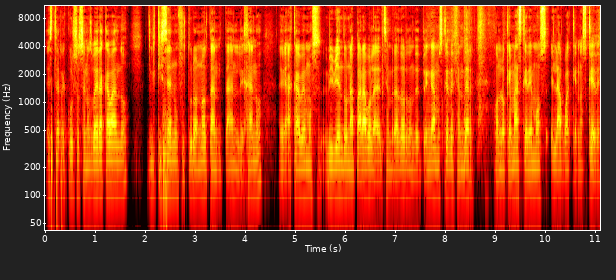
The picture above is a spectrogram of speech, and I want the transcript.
este recurso se nos va a ir acabando y quizá en un futuro no tan, tan lejano eh, acabemos viviendo una parábola del sembrador donde tengamos que defender con lo que más queremos el agua que nos quede.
